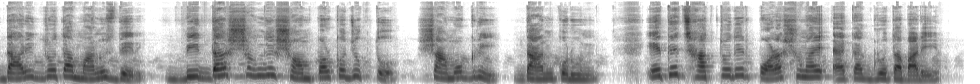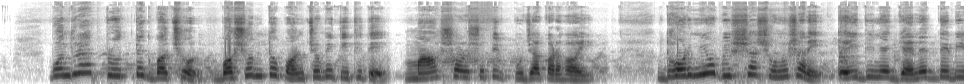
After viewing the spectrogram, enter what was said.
দারিদ্রতা মানুষদের বিদ্যার সঙ্গে সম্পর্কযুক্ত সামগ্রী দান করুন। এতে ছাত্রদের পড়াশোনায় একাগ্রতা বাড়ে। বন্ধুরা, প্রত্যেক বছর বসন্ত পঞ্চমী তিথিতে মা সরস্বতীর পূজা করা হয়। ধর্মীয় বিশ্বাস অনুসারে এই দিনে জ্ঞানের দেবী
